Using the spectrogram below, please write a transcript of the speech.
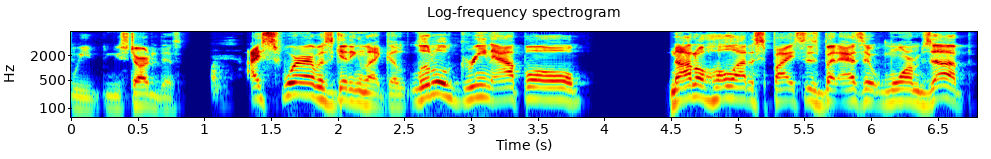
we we started this. I swear I was getting like a little green apple, not a whole lot of spices, but as it warms up,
